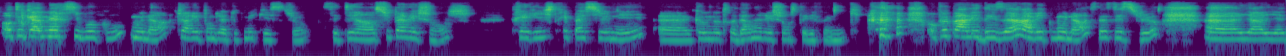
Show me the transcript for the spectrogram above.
en tout cas, merci beaucoup, Mouna. Tu as répondu à toutes mes questions. C'était un super échange très riche, très passionné, euh, comme notre dernier échange téléphonique. On peut parler des heures avec Mouna, ça c'est sûr. Euh, il y, a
